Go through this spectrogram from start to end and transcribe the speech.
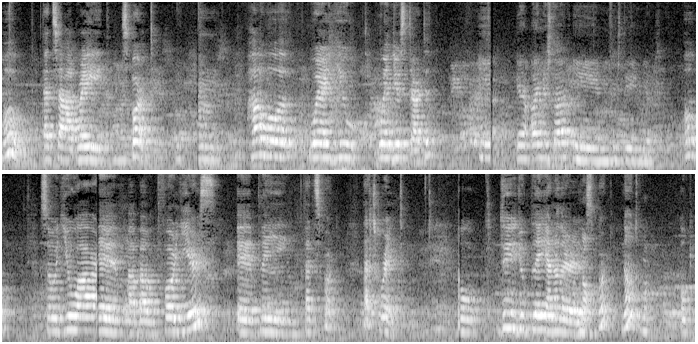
Oh, that's a great sport. How old were you when you started? Yeah, I started in 15 years. Oh, so you are um, about four years uh, playing that sport. That's great. So, do you play another No. sport? Not? No. Okay.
